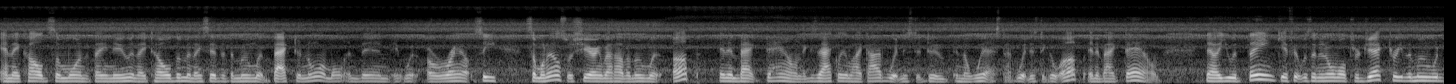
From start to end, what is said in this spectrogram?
and they called someone that they knew and they told them and they said that the moon went back to normal and then it went around. See someone else was sharing about how the moon went up and then back down exactly like i've witnessed it do in the west. I've witnessed it go up and then back down. Now you would think if it was in a normal trajectory the moon would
